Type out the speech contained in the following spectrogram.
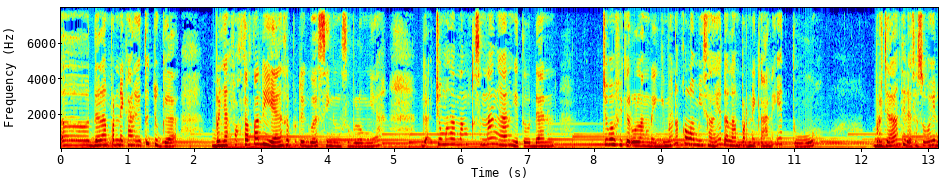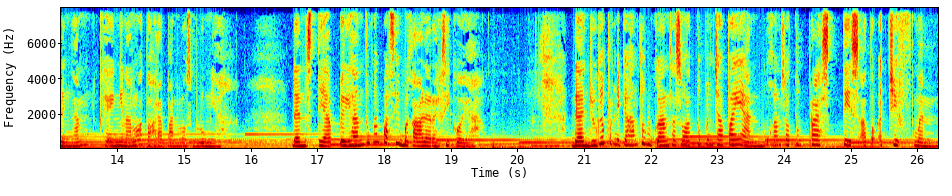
uh, dalam pernikahan itu juga banyak faktor tadi ya seperti gue singgung sebelumnya. Gak cuma tentang kesenangan gitu dan coba pikir ulang deh gimana kalau misalnya dalam pernikahan itu berjalan tidak sesuai dengan keinginan lo atau harapan lo sebelumnya? Dan setiap pilihan tuh kan pasti bakal ada resiko ya dan juga pernikahan tuh bukan sesuatu pencapaian bukan suatu prestis atau achievement.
